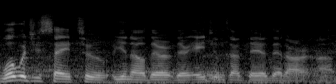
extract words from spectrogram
what would you say to you know there there are agents out there that are. Um,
